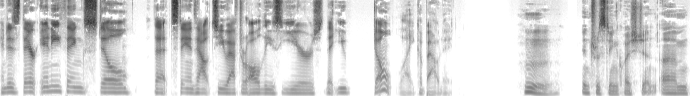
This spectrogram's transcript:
And is there anything still that stands out to you after all these years that you don't like about it? Hmm. Interesting question. Um,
